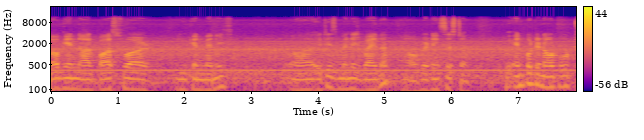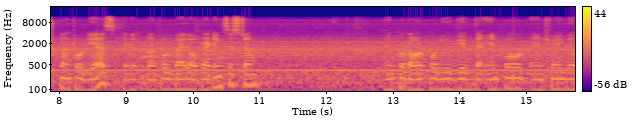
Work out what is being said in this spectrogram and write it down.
login or password you can manage. Uh, it is managed by the operating system. We input and output control yes it is controlled by the operating system. Input output you give the input and showing the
